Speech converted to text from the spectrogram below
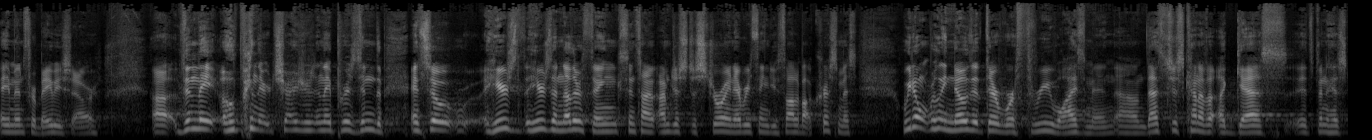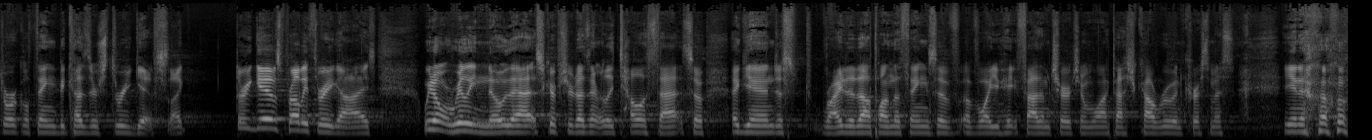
Amen for baby showers. Uh, then they open their treasures and they present them. And so here's, here's another thing, since I'm, I'm just destroying everything you thought about Christmas. We don't really know that there were three wise men. Um, that's just kind of a, a guess. It's been a historical thing because there's three gifts. Like Three gifts, probably three guys. We don't really know that. Scripture doesn't really tell us that. So, again, just write it up on the things of, of why you hate Fathom Church and why Pastor Kyle ruined Christmas. You know,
